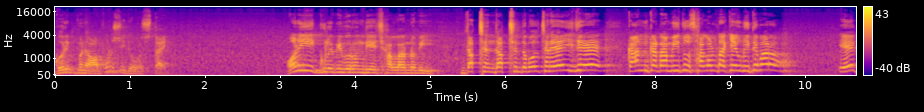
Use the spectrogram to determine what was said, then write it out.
গরিব মানে অপরিচিত অবস্থায়। অনেকগুলো বিবরণ দিয়েছে আল্লাহ নবী যাচ্ছেন যাচ্ছেন তো বলছেন এই যে কান কাটা মৃত ছাগলটা কেউ নিতে পারো এক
